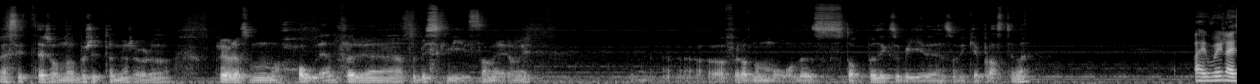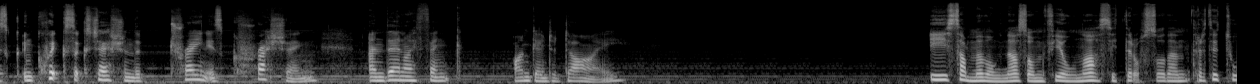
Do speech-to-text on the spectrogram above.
Jeg sitter sånn og beskytter meg sjøl og prøver liksom å holde igjen for eh, at det blir skvisa mer og mer. Eh, For at nå må det stoppes, ikke så blir det så ikke plass til meg. I realize in quick succession the train is crashing, and then I think, I'm going to die. I samme vogna som Fiona sitter også den 32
